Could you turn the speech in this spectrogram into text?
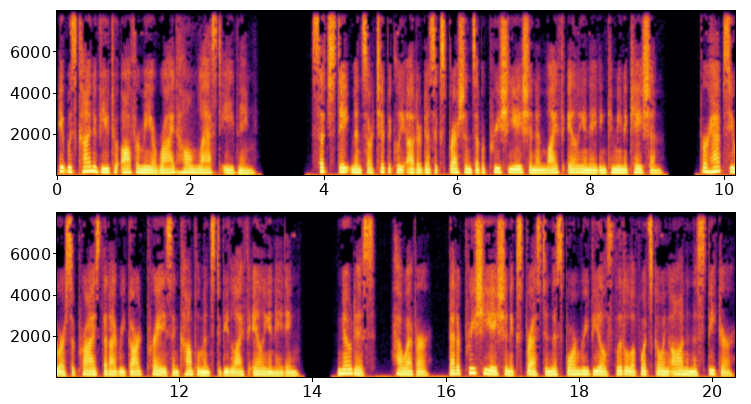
It was kind of you to offer me a ride home last evening. Such statements are typically uttered as expressions of appreciation and life alienating communication. Perhaps you are surprised that I regard praise and compliments to be life alienating. Notice, however, that appreciation expressed in this form reveals little of what's going on in the speaker,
